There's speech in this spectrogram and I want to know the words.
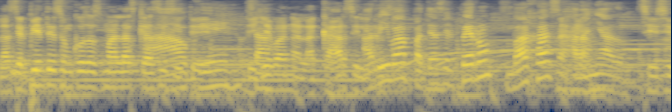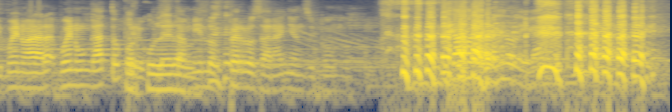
Las serpientes son cosas malas que haces Ah, y te. O te sea, llevan a la cárcel. Arriba pateas el perro, bajas, Ajá. arañado. Sí, sí, bueno, ara- bueno un gato, Por pero pues, también los perros arañan, supongo. Estamos hablando de gatos.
